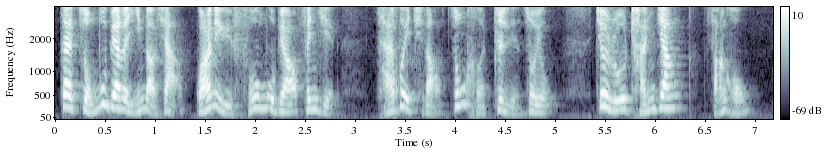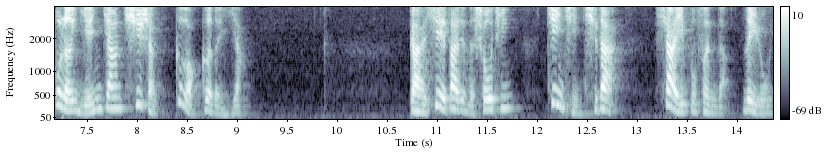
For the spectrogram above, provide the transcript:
在总目标的引导下，管理与服务目标分解才会起到综合治理的作用。就如长江防洪不能沿江七省各搞各的一样。感谢大家的收听，敬请期待下一部分的内容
